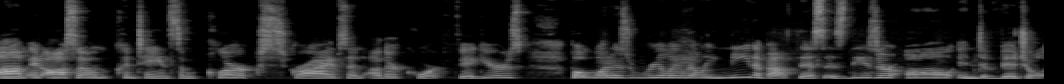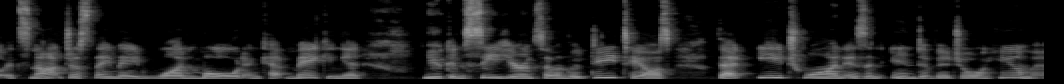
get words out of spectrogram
Um, it also contains some clerks, scribes, and other court figures. But what is really, really neat about this is these are all individual. It's not just they made one mold and kept making it. You can see here in some of the details that each one is an individual human.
